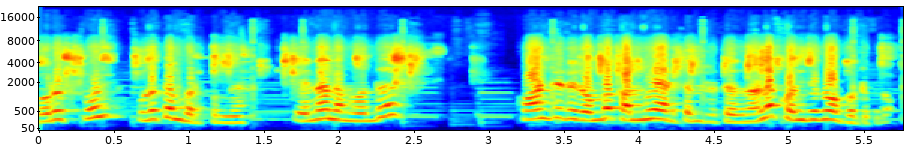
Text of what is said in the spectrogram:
ஒரு ஸ்பூன் உளுத்தம்பருப்புங்க ஏன்னா நம்ம வந்து குவான்டிட்டி ரொம்ப கம்மியாக எடுத்துட்டு இருக்கிறதுனால கொஞ்சமாக போட்டுக்கிறோம்.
